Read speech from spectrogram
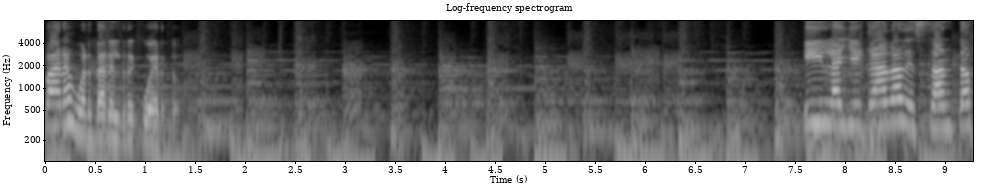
para guardar el recuerdo. Y la llegada de Santa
